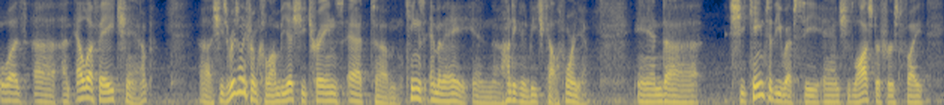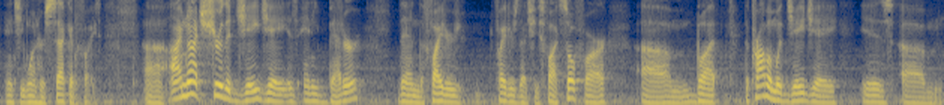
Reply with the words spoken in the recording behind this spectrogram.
was uh, an LFA champ. Uh, she's originally from Colombia. She trains at um, King's MMA in uh, Huntington Beach, California. And she came to the UFC and she lost her first fight and she won her second fight. Uh, I'm not sure that JJ is any better than the fighter, fighters that she's fought so far. Um, but the problem with JJ is um,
